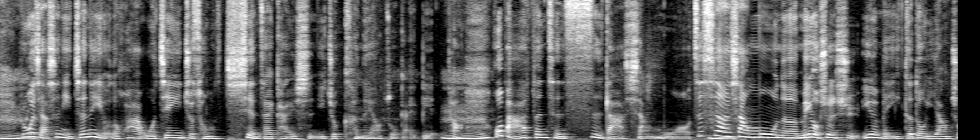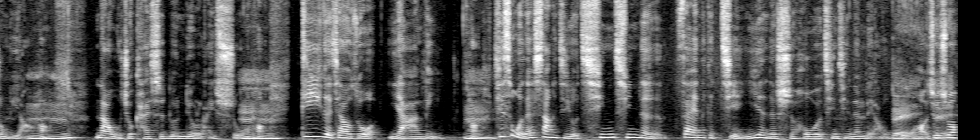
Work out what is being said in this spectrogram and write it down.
嗯、如果假设你真的有的话，我建议就从现在开始，你就可能要做改变。好，嗯、我把它分成四大项目哦。这四大项目呢、嗯、没有顺序，因为每一个都一样重要哈。嗯、那我就开始轮流来说哈。嗯、第一个叫做压力。好，其实我在上集有轻轻的在那个检验的时候，我有轻轻的聊过哈，就是说，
